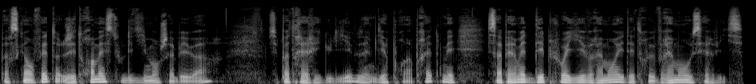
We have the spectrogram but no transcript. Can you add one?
parce qu'en fait, j'ai trois messes tous les dimanches à Béhuard. C'est pas très régulier, vous allez me dire pour un prêtre, mais ça permet de déployer vraiment et d'être vraiment au service.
